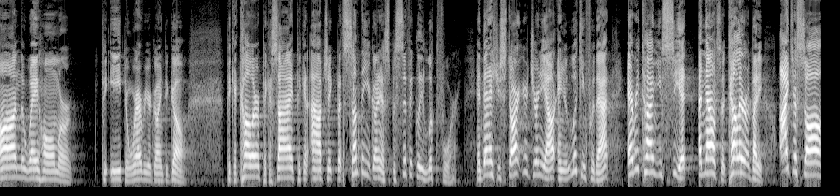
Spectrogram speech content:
on the way home or to eat or wherever you're going to go. Pick a color, pick a sign, pick an object, but something you're going to specifically look for. And then as you start your journey out and you're looking for that, every time you see it, announce it. Tell everybody, I just saw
